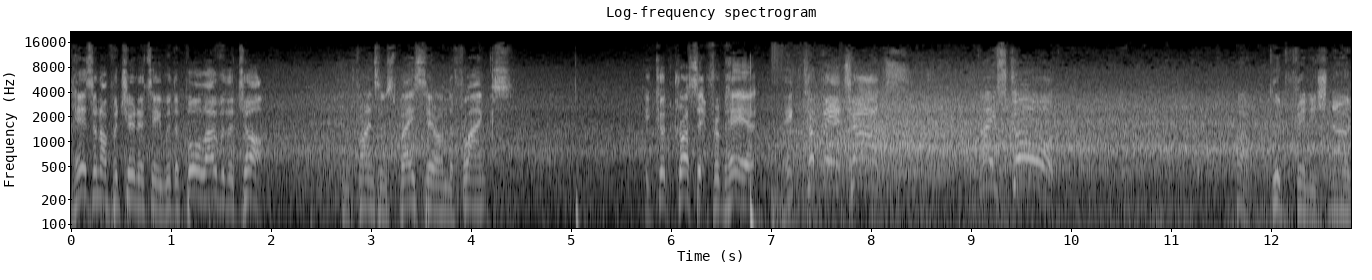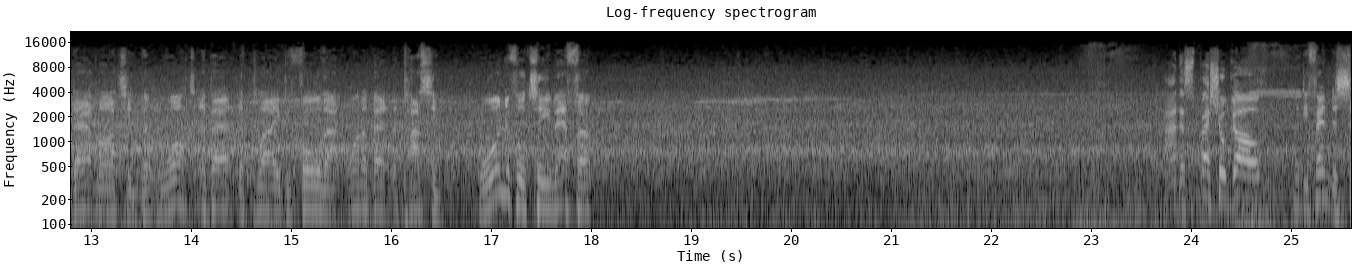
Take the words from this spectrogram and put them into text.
here's an opportunity with the ball over the top. Can find some space here on the flanks. He could cross it from here. It could be a chance. They scored. Well, good finish, no doubt, Martin, but what about the play before that? What about the passing? Wonderful team effort. And a special goal. The defenders see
